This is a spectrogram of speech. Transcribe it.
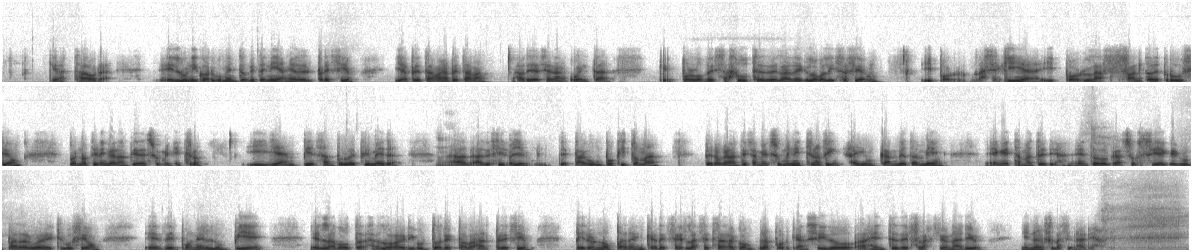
que hasta ahora el único argumento que tenían era el precio, y apretaban, apretaban, ahora ya se dan cuenta que por los desajustes de la deglobalización y por la sequía y por la falta de producción, pues no tienen garantía de suministro. Y ya empiezan por vez primera a decir, oye, te pago un poquito más, pero garantízame el suministro. En fin, hay un cambio también en esta materia. En todo caso, si hay que culpar algo de la distribución, es de ponerle un pie en la bota a los agricultores para bajar precios, pero no para encarecer la cesta de la compra porque han sido agentes deflacionarios y no inflacionarios.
